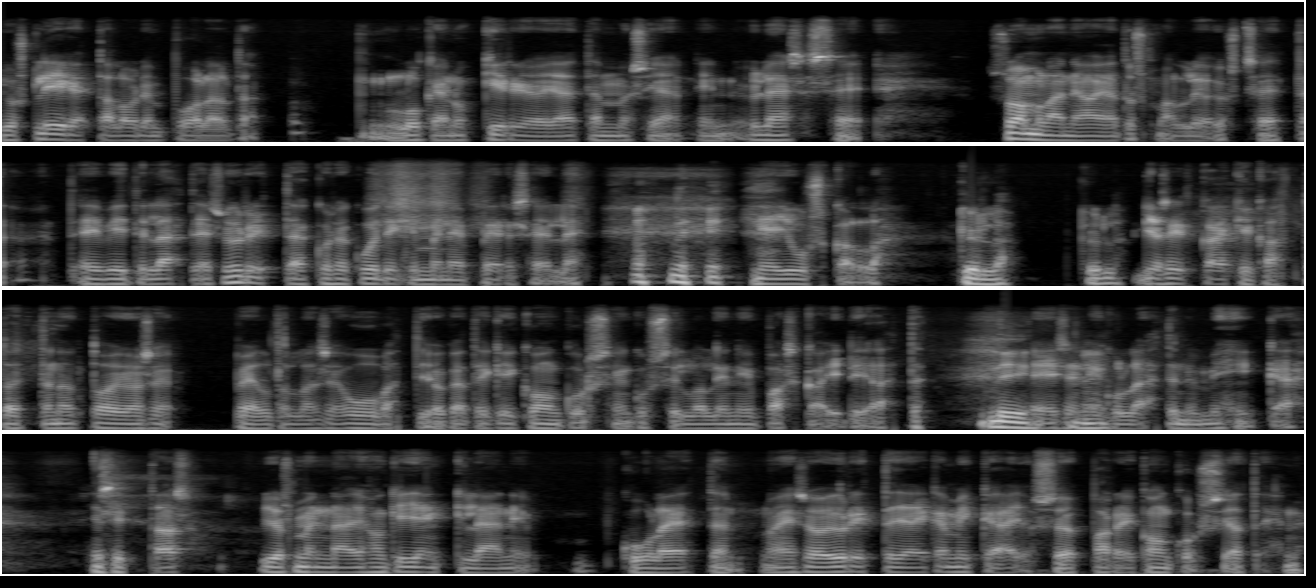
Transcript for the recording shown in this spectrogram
just liiketalouden puolelta lukenut kirjoja ja tämmöisiä, niin yleensä se suomalainen ajatusmalli on just se, että, että ei viiti lähteä yrittää, kun se kuitenkin menee perseelle, niin. niin ei uskalla. Kyllä, kyllä. Ja sitten kaikki katsoo, että no toi on se Peltola se uuvatti, joka teki konkurssin, kun sillä oli niin paska idea, että niin, ei se niin. Niin kuin lähtenyt mihinkään. Ja sitten taas, jos mennään johonkin Jenkkilään, niin kuulee, että no ei se ole yrittäjä eikä mikään, jos se on pari konkurssia tehnyt.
